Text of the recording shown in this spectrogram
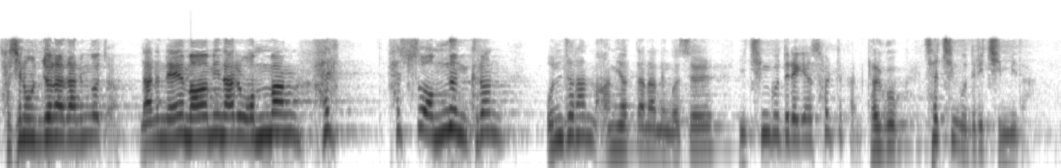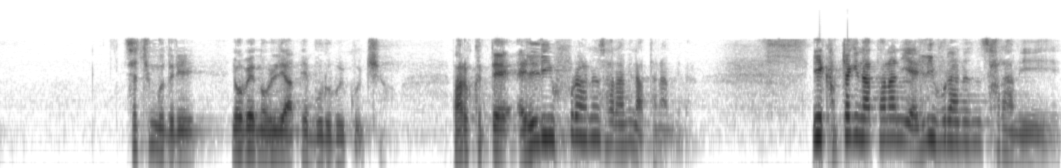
자신은 온전하다는 거죠. 나는 내 마음이 나를 원망할 할 수 없는 그런 온전한 마음이었다는 것을 이 친구들에게 설득합니다. 결국 새 친구들이 집니다. 새 친구들이 욥의 논리 앞에 무릎을 꿇죠. 바로 그때 엘리후라는 사람이 나타납니다. 이 갑자기 나타난 이 엘리후라는 사람이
